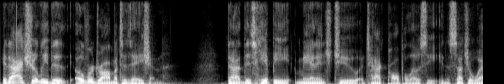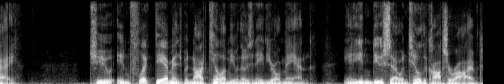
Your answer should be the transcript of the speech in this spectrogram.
it actually, the over dramatization that this hippie managed to attack Paul Pelosi in such a way to inflict damage but not kill him, even though he's an 80 year old man. And he didn't do so until the cops arrived.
